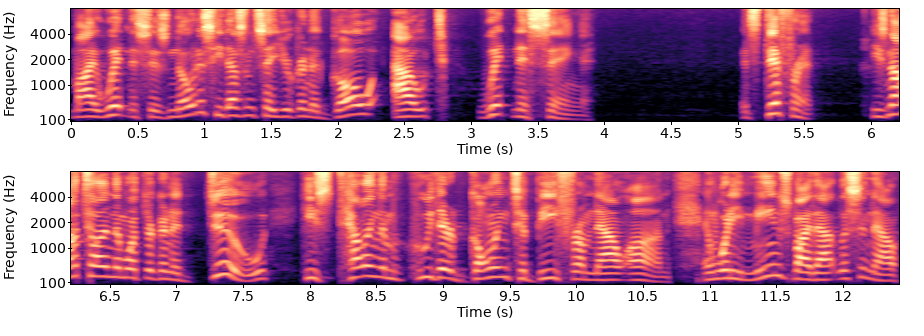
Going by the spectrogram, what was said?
my witnesses. Notice he doesn't say you're going to go out witnessing, it's different. He's not telling them what they're going to do. He's telling them who they're going to be from now on. And what he means by that, listen now,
